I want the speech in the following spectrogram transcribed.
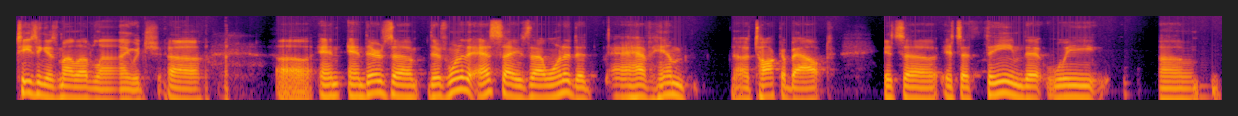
teasing is my love language. Uh, uh, and and there's a there's one of the essays that I wanted to have him uh, talk about. It's a it's a theme that we um,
